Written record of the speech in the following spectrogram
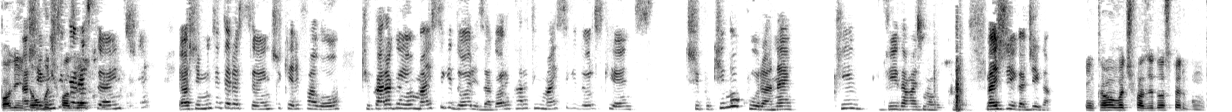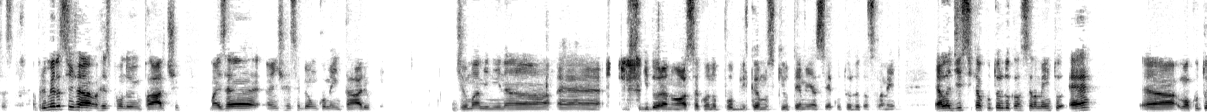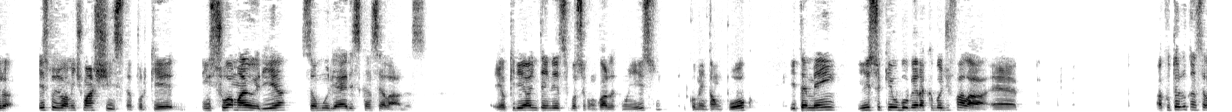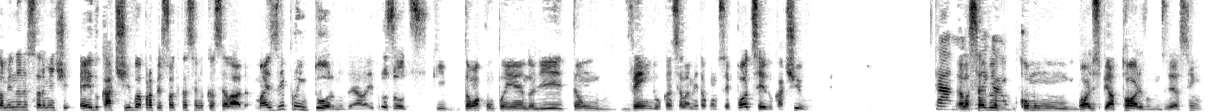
Paulinho, então achei eu vou muito te fazer... interessante. Eu achei muito interessante que ele falou que o cara ganhou mais seguidores. Agora o cara tem mais seguidores que antes. Tipo, que loucura, né? Que vida mais maluca. Mas diga, diga. Então eu vou te fazer duas perguntas. A primeira você já respondeu em parte, mas é, a gente recebeu um comentário de uma menina é, seguidora nossa quando publicamos que o tema ia ser a cultura do cancelamento. Ela disse que a cultura do cancelamento é, é uma cultura exclusivamente machista, porque em sua maioria são mulheres canceladas. Eu queria entender se você concorda com isso, comentar um pouco, e também isso que o Bubeiro acabou de falar. É, a cultura do cancelamento não necessariamente é educativa para a pessoa que está sendo cancelada, mas e para o entorno dela, e para os outros que estão acompanhando ali, estão vendo o cancelamento acontecer, pode ser educativo? Tá, Ela serve legal. como um bode expiatório, vamos dizer assim?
